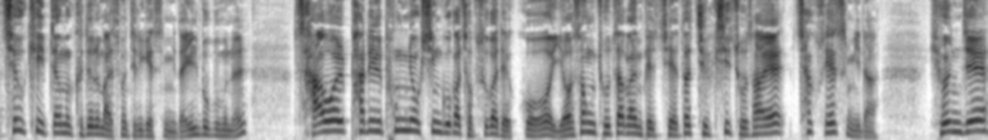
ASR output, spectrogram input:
체육회 입장문 그대로 말씀을 드리겠습니다. 일부 부분을 4월 8일 폭력 신고가 접수가 됐고 여성 조사관 배치해서 즉시 조사에 착수했습니다. 현재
